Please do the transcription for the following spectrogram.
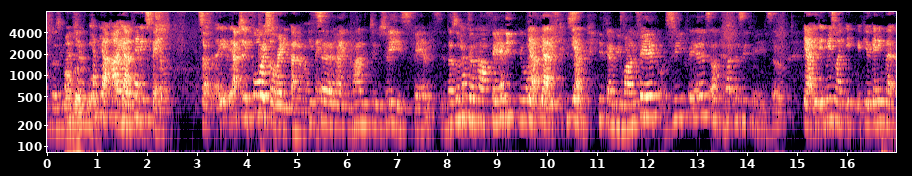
Because you On the mentioned Yeah, yeah, uh, yeah, then it's failed. So uh, actually four is already kind of a it's fail. uh, like one, two, three is failed. It doesn't matter how fail if you Yeah, are. yeah, it's, So yeah, it can be one failed or three fails or what does it mean? So yeah. It, it means like if, if you're getting the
